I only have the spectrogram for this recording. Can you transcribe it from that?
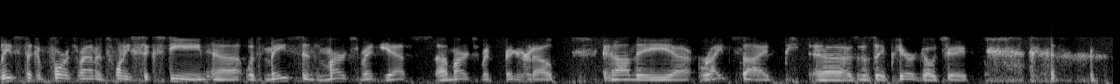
Leafs took him fourth round in 2016 uh, with Mason Marchment. Yes, uh, Marchment figured out. And on the uh, right side, uh, I was going to say Pierre Gauthier.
